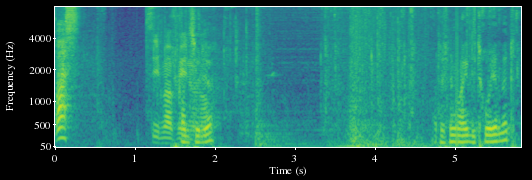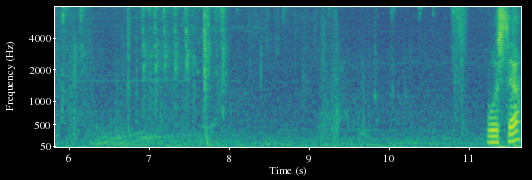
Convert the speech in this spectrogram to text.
Was? Siebenmal B Kommst du dir? Warte, ich nehme mal die Truhe mit. Wo ist der?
